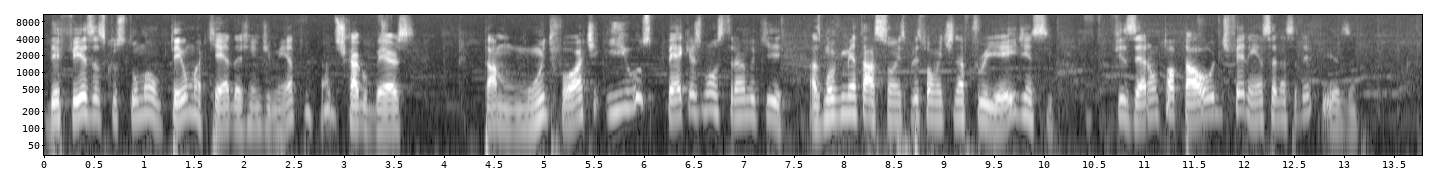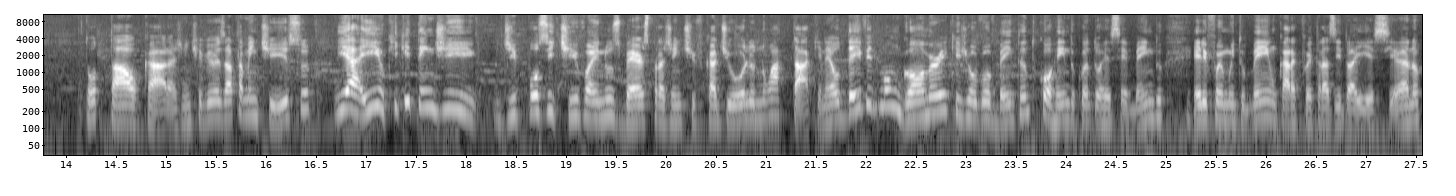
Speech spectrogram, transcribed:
defesas costumam ter uma queda de rendimento. A do Chicago Bears tá muito forte e os Packers mostrando que as movimentações, principalmente na free agency, fizeram total diferença nessa defesa. Total, cara. A gente viu exatamente isso. E aí, o que, que tem de, de positivo aí nos Bears pra gente ficar de olho no ataque, né? O David Montgomery, que jogou bem, tanto correndo quanto recebendo. Ele foi muito bem, um cara que foi trazido aí esse ano.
